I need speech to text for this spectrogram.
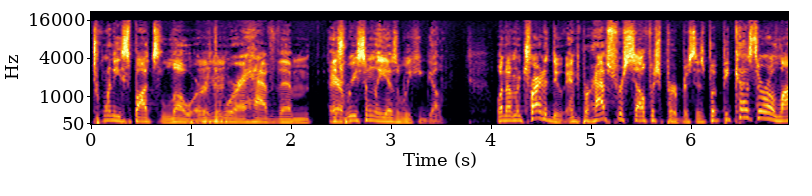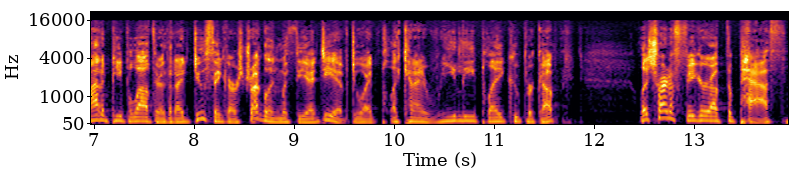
20 spots lower mm-hmm. than where I have them as recently as a week ago. What I'm going to try to do, and perhaps for selfish purposes, but because there are a lot of people out there that I do think are struggling with the idea of do I play, can I really play Cooper Kupp? let's try to figure out the path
